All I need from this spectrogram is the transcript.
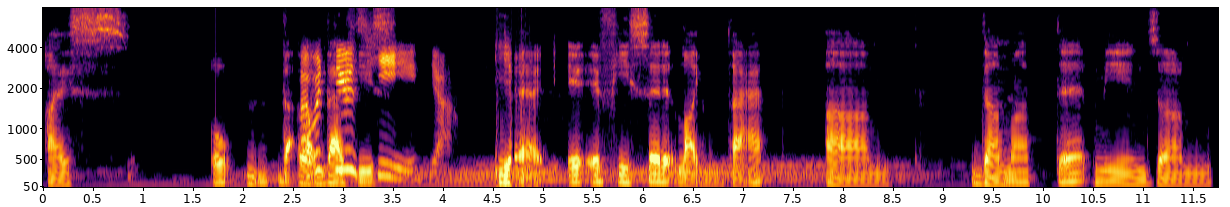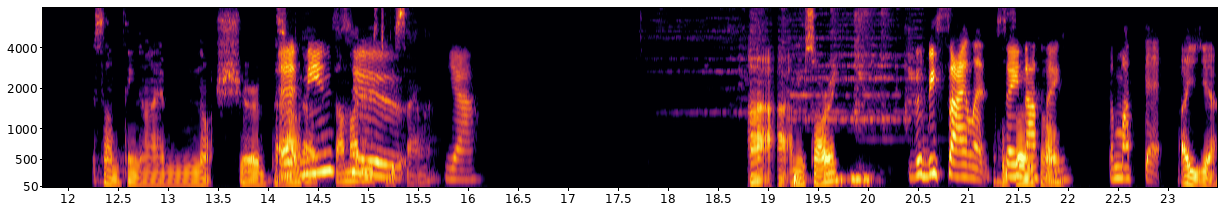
I, s- oh, that I like would that use he's, he. Yeah. yeah, i- if he said it like that, um, 黙って means, um, something I'm not sure It about. means damaru is to to- be silent. Yeah. I, I'm sorry. You be silent. Say phone nothing. matte. Uh, yeah.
